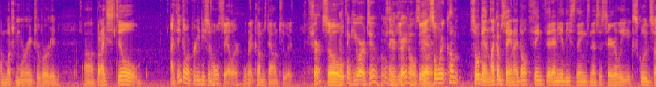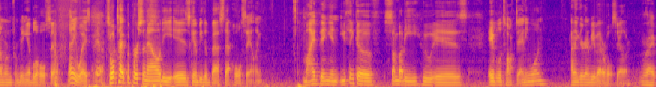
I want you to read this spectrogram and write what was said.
I'm much more introverted. Uh, but I still, I think I'm a pretty decent wholesaler when it comes down to it. Sure. So I think you are too. I think you're a great wholesaler. Yeah. So when it comes, so again, like I'm saying, I don't think that any of these things necessarily exclude someone from being able to wholesale. Anyways, Yeah. so what type of personality is going to be the best at wholesaling? My opinion, you think of somebody who is able to talk to anyone. I think they're going to be a better wholesaler. right.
